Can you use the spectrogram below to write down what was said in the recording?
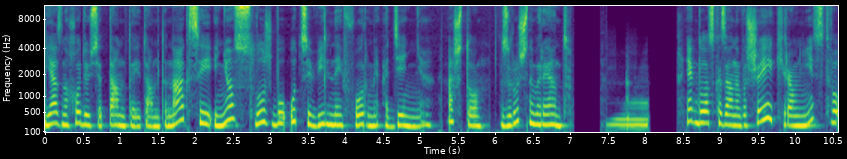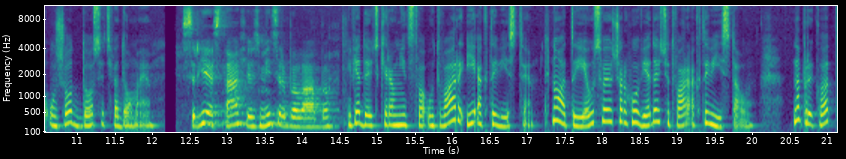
я знаходзіўся там-то і там-то на акцыі і нёс службу ў цывільнай форме адзення А што зручны варыянт Як было сказана вышэй кіраўніцтва ўжо досыць вядомае Сергей Астафьев, Зміцер Балаба. Ведаюць кіраўніцтва ў твар і актывісты. Ну а тыя, у сваю чаргу ведаюць у твар актывістаў. Напрыклад,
